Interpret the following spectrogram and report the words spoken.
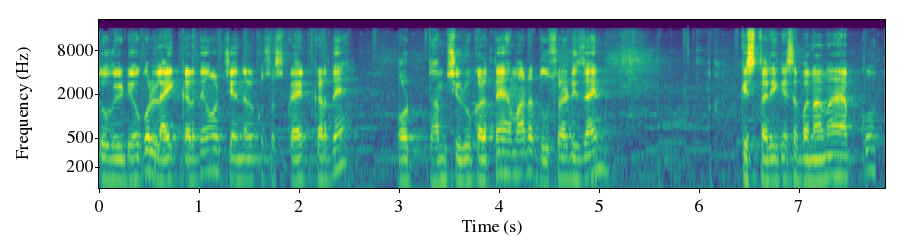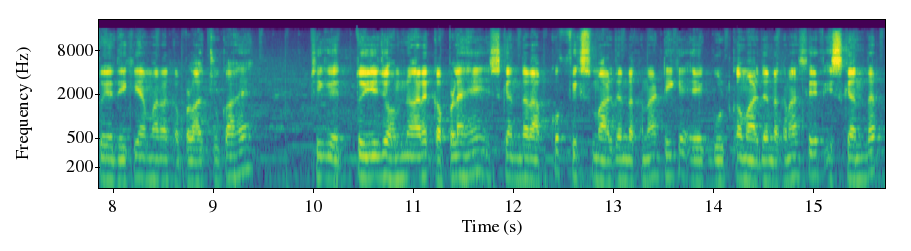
तो वीडियो को लाइक कर दें और चैनल को सब्सक्राइब कर दें। और हम शुरू करते हैं हमारा दूसरा डिज़ाइन। किस तरीके से बनाना है आपको तो ये देखिए हमारा कपड़ा आ चुका है। ठीक है तो ये जो हमने हमारे कपड़े हैं, इसके अंदर आपको फिक्स मार्जिन रखना ठीक है, एक बूट का मार्जिन रखना सिर्फ़ इसके अंदर।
